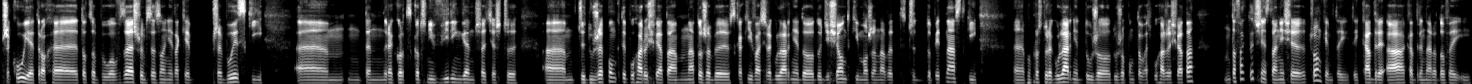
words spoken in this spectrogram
przekuje trochę to, co było w zeszłym sezonie, takie przebłyski, ten rekord skoczni w Willingen przecież, czy, czy duże punkty Pucharu Świata na to, żeby skakiwać regularnie do, do dziesiątki, może nawet czy do piętnastki, E, po prostu regularnie dużo, dużo punktować w Pucharze Świata, no to faktycznie stanie się członkiem tej, tej kadry A, kadry narodowej i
